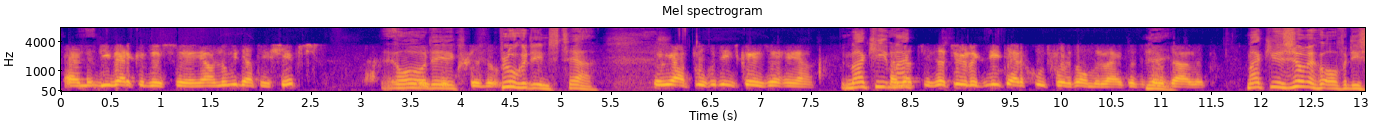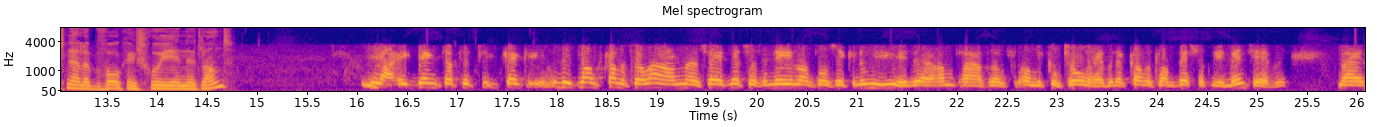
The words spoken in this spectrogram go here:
En die werken dus, uh, ja, hoe noem je dat, in chips? Oh, de ploegendienst, ja. Ja, ploegendienst kun je zeggen, ja. Maak je, maak... Dat is natuurlijk niet erg goed voor het onderwijs, dat is nee. heel duidelijk. Maak je je zorgen over die snelle bevolkingsgroei in het land? Ja, ik denk dat het... Kijk, dit land kan het wel aan. Als wij het net zoals in Nederland onze economie in de handhaven of onder controle hebben... dan kan het land best wat meer mensen hebben. Maar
